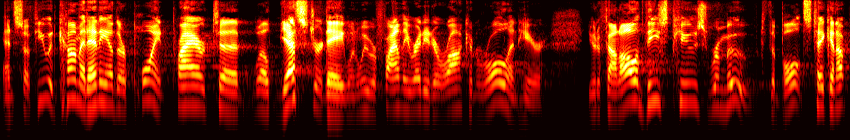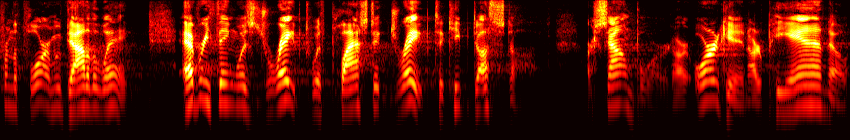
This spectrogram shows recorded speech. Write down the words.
And so if you would come at any other point prior to, well, yesterday when we were finally ready to rock and roll in here, you'd have found all of these pews removed, the bolts taken up from the floor and moved out of the way. Everything was draped with plastic drape to keep dust off our soundboard, our organ, our piano.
